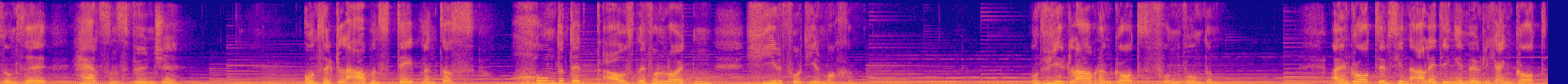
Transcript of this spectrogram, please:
Siehst unsere Herzenswünsche, unser Glaubensstatement, das Hunderte, Tausende von Leuten hier vor dir machen. Und wir glauben an Gott von Wundern. Einen Gott, dem sind alle Dinge möglich. Ein Gott,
